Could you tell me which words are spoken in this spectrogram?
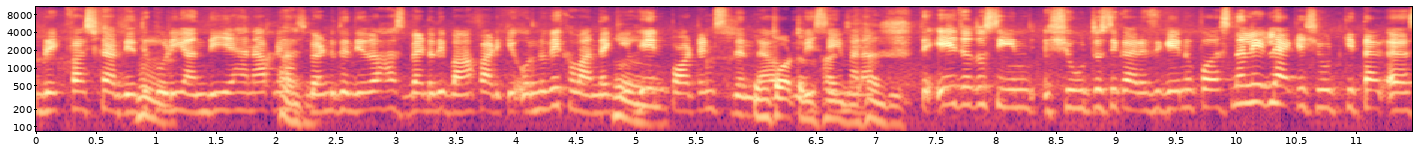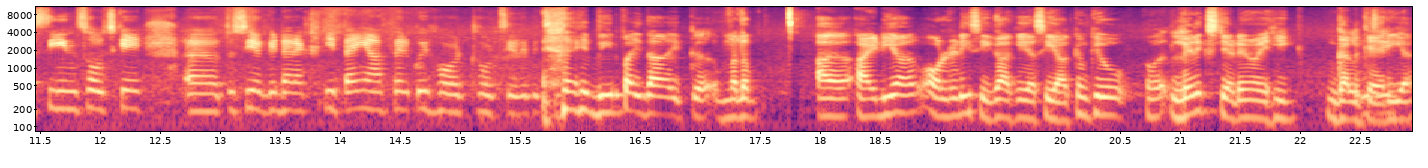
ਬ੍ਰੇਕਫਾਸਟ ਕਰਦੀ ਹੈ ਤੇ ਕੁੜੀ ਆਂਦੀ ਹੈ ਹਨਾ ਆਪਣੇ ਹਸਬੰਡ ਨੂੰ ਦਿੰਦੀ ਹੈ ਤਾਂ ਹਸਬੰਡ ਉਹਦੀ ਬਾਹ ਫੜ ਕੇ ਉਹਨੂੰ ਵੀ ਖਵਾਉਂਦਾ ਕਿ ਉਹੀ ਇੰਪੋਰਟੈਂਸ ਦਿੰਦਾ ਹੈ ਉਹ ਵੀ ਸੇਮ ਹੈ ਨਾ ਹਾਂਜੀ, ਤੇ ਇਹ ਜਦੋਂ ਸੀਨ ਸ਼ੂਟ ਤੁਸੀਂ ਕਰ ਰਹੇ ਸੀਗੇ ਇਹਨੂੰ ਪਰਸਨਲੀ ਲੈ ਕੇ ਸ਼ੂਟ ਕੀਤਾ ਸੀਨ ਸੋਚ ਕੇ ਤੁਸੀਂ ਅੱਗੇ ਡਾਇਰੈਕਟ ਕੀਤਾ ਜਾਂ ਫਿਰ ਕੋਈ ਹੋਰ ਥੋਟ ਸੀ ਇਹਦੇ ਵਿੱਚ? ਇਹ ਵੀਰ ਭਾਈ ਦਾ ਇੱਕ ਮਤਲਬ ਆਈਡੀਆ ਆਲਰੇਡੀ ਸੀਗਾ ਕਿ ਅਸੀਂ ਆ ਕਿਉਂਕਿ ਉਹ ਲਿਰਿਕਸ ਜਿਹੜੇ ਨੇ ਇਹੀ ਗੱਲ ਕਹਿ ਰਹੀ ਆ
